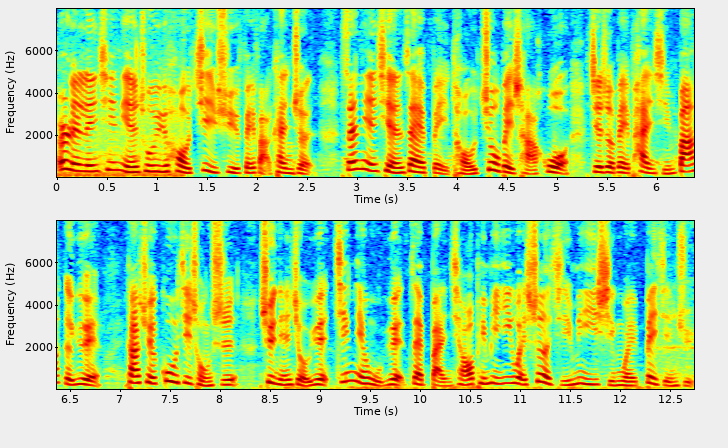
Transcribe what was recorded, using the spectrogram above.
二零零七年出狱后，继续非法看诊。三年前在北投就被查获，接着被判刑八个月，他却故技重施。去年九月，今年五月，在板桥频频因为涉及密医行为被检举。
